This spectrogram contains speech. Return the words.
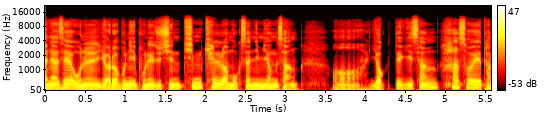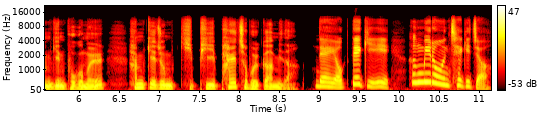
안녕하세요. 오늘 여러분이 보내주신 팀 켈러 목사님 영상, 어, 역대기상 하서에 담긴 복음을 함께 좀 깊이 파헤쳐 볼까 합니다. 네, 역대기 흥미로운 책이죠.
